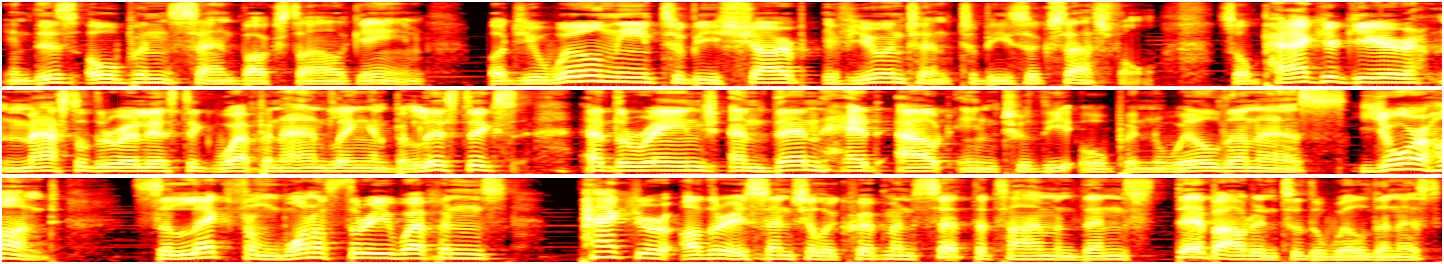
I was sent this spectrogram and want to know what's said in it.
in this open sandbox style game but you will need to be sharp if you intend to be successful. So pack your gear, master the realistic weapon handling and ballistics at the range, and then head out into the open wilderness. Your hunt. Select from one of three weapons, pack your other essential equipment, set the time, and then step out into the wilderness.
